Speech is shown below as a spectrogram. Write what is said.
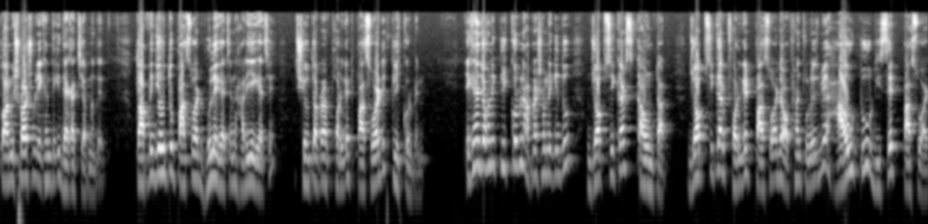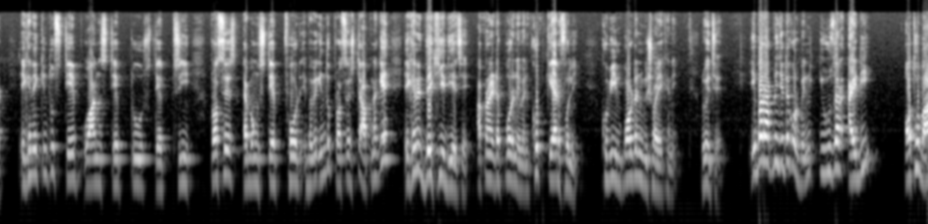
তো আমি সরাসরি এখান থেকেই দেখাচ্ছি আপনাদের। তো আপনি যেহেতু পাসওয়ার্ড ভুলে গেছেন, হারিয়ে গেছে, সেহেতু আপনার ফরগেট পাসওয়ার্ডে ক্লিক করবেন। এখানে যখনই ক্লিক করবেন, আপনার সামনে কিন্তু job seekers counter job seeker forget পাসওয়ার্ডের অপশান চলে আসবে হাউ টু রিসেট পাসওয়ার্ড এখানে কিন্তু step one step two step three process এবং স্টেপ ফোর এভাবে কিন্তু প্রসেসটা আপনাকে এখানে দেখিয়ে দিয়েছে। আপনারা এটা পড়ে নেবেন খুব কেয়ারফুলি খুবই ইম্পর্ট্যান্ট বিষয় এখানে রয়েছে। এবার আপনি যেটা করবেন ইউজার আইডি অথবা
